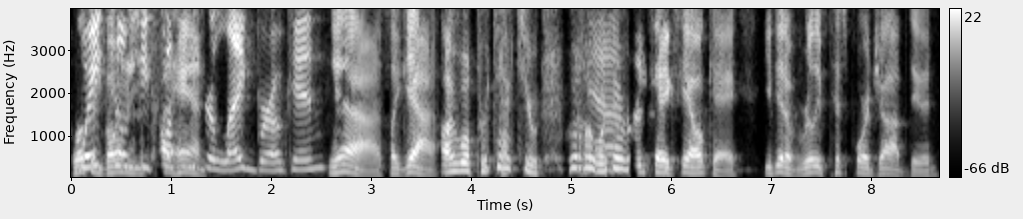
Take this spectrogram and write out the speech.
broken Wait bone till and a she fucking hand. her leg broken. Yeah, it's like, yeah, I will protect you. Well, Yeah. whatever it takes. Yeah, okay. You did a really piss poor job, dude.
